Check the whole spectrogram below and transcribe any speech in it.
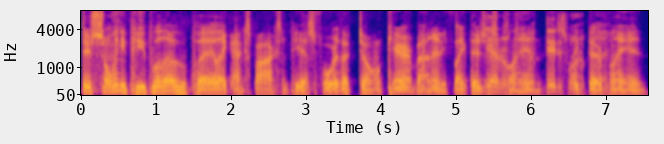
there's so many people though who play like Xbox and PS4 that don't care about anything. Like they're just don't care. playing, They just want like to they're play. playing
